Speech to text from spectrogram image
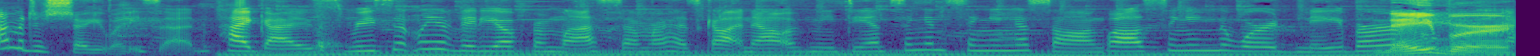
I'm gonna just show you what he said. Hi guys. Recently, a video from last summer has gotten out of me dancing and singing a song while singing the word neighbor. Neighbor.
